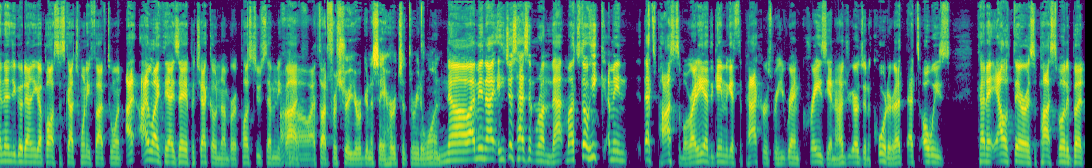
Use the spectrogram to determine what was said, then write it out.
And then you go down, you got Boston Scott 25 to 1. I, I like the Isaiah Pacheco number at plus 275. Oh, I thought for sure you were going to say Hurts at 3 to 1. No, I mean, I, he just hasn't run that much. Though he, I mean, that's possible, right? He had the game against the Packers where he ran crazy and 100 yards in a quarter. That, that's always kind of out there as a possibility. But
